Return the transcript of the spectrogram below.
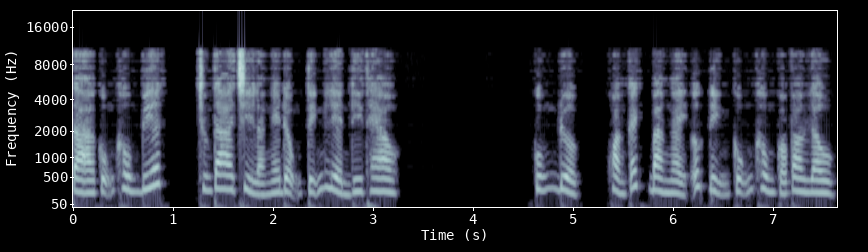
Ta cũng không biết, chúng ta chỉ là nghe động tĩnh liền đi theo. Cũng được, khoảng cách ba ngày ước định cũng không có bao lâu,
